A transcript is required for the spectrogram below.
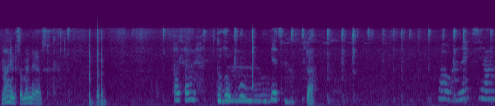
Nein, das ist am Ende erst. Okay. Du so. Jetzt. Da. Wow, Alexia.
